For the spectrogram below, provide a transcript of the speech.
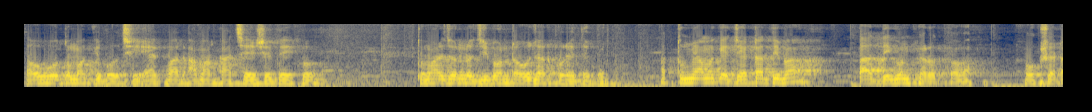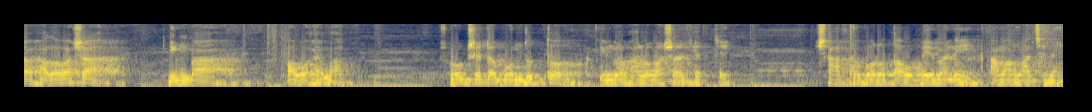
তবুও তোমাকে বলছি, একবার আমার কাছে এসে দেখো। তোমার জন্য জীবনটা উজাড় করে দেব। আর তুমি আমাকে যেটা দিবা তার দ্বিগুণ ফেরত পাবা। হোক সেটা ভালোবাসা কিংবা অবহেলা। হোক সেটা বন্ধুত্ব কিংবা ভালোবাসার ক্ষেত্রে। স্বার্থপরতা ও বেমানি আমার মাঝে নেই।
